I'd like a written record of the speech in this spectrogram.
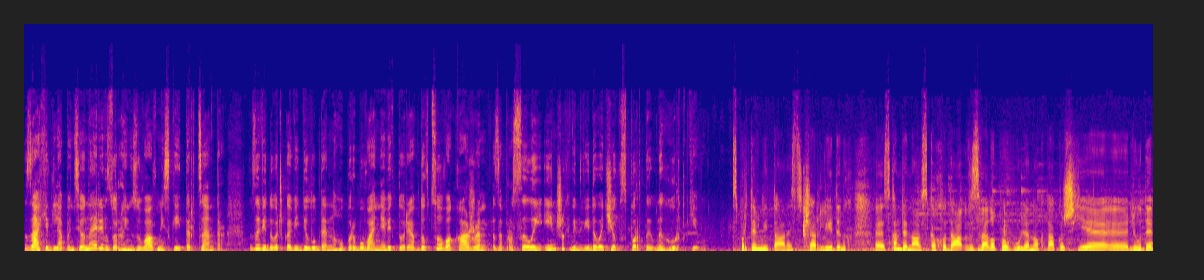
Захід для пенсіонерів зорганізував міський терцентр. Завідувачка відділу денного перебування Вікторія Вдовцова каже, запросили й інших відвідувачів спортивних гуртків. Спортивний танець, чарлідинг, е, скандинавська хода, з велопрогулянок також є е, люди,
